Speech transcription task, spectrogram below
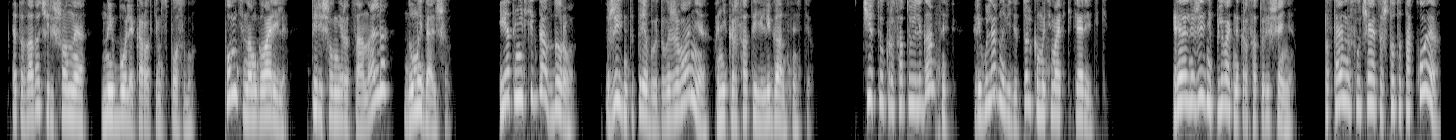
– это задача, решенная наиболее коротким способом. Помните, нам говорили, ты решил нерационально, думай дальше. И это не всегда здорово. Жизнь-то требует выживания, а не красоты и элегантности. Чистую красоту и элегантность регулярно видят только математики-теоретики. Реальной жизни плевать на красоту решения. Постоянно случается что-то такое,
